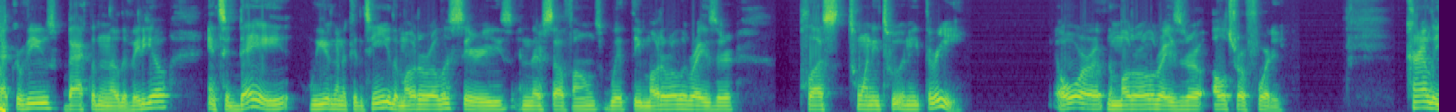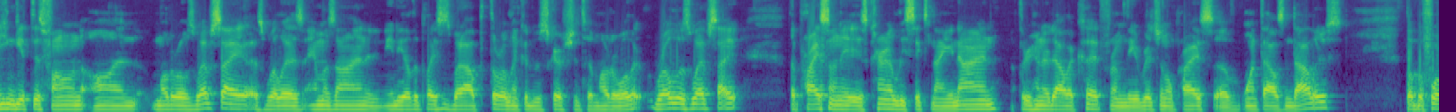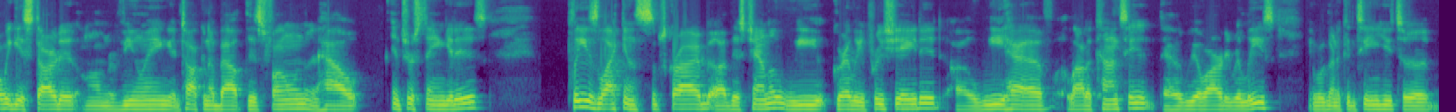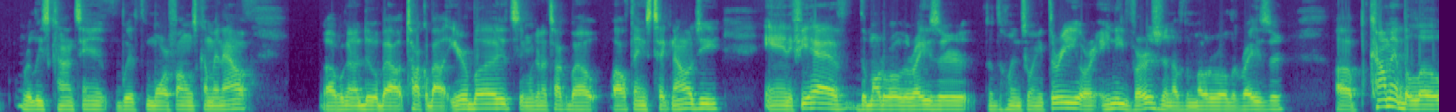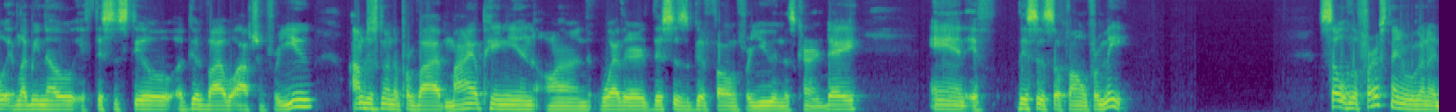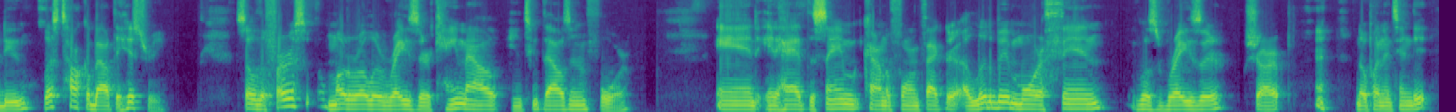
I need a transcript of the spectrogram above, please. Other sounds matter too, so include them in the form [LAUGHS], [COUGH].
Tech Reviews, back with another video. And today we are going to continue the Motorola series in their cell phones with the Motorola Razr Plus 2023 or the Motorola Razr Ultra 40. Currently, you can get this phone on Motorola's website as well as Amazon and any other places, but I'll throw a link in the description to Motorola's website. The price on it is currently 699, a $300 cut from the original price of $1,000. But before we get started on reviewing and talking about this phone and how interesting it is, please like and subscribe uh, this channel. We greatly appreciate it. Uh, we have a lot of content that we have already released, and we're going to continue to release content with more phones coming out. Uh, we're going to do about talk about earbuds, and we're going to talk about all things technology. And if you have the Motorola Razr, the 2023, or any version of the Motorola Razr, uh, comment below and let me know if this is still a good viable option for you. I'm just going to provide my opinion on whether this is a good phone for you in this current day and if this is a phone for me. So the first thing we're going to do, let's talk about the history. So the first Motorola Razr came out in 2004 and it had the same kind of form factor, a little bit more thin. It was razor sharp, [LAUGHS] no pun intended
